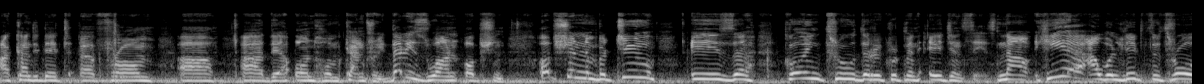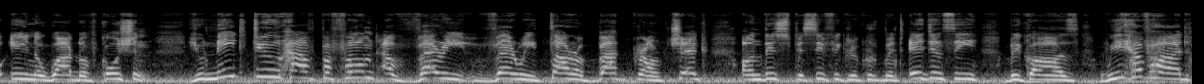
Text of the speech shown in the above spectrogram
a candidate uh, from uh, uh their own home country. That is one option. Option number two is uh, going through the recruitment agencies. Now, here I will need to throw in a word of caution. You need to have performed a very, very thorough background check on this specific recruitment agency because we have had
